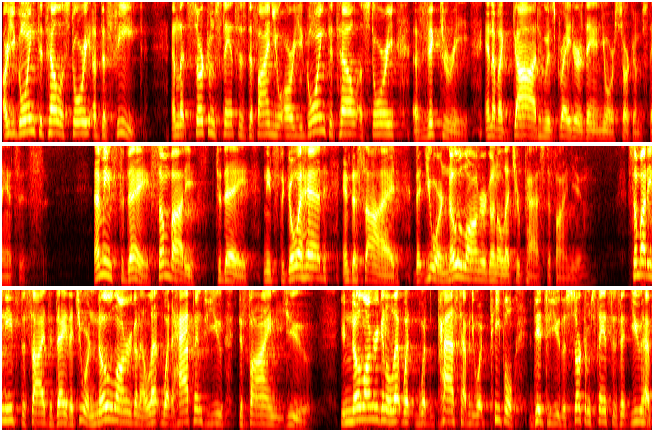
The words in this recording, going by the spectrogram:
Are you going to tell a story of defeat and let circumstances define you, or are you going to tell a story of victory and of a God who is greater than your circumstances? That means today, somebody today needs to go ahead and decide that you are no longer going to let your past define you. Somebody needs to decide today that you are no longer going to let what happened to you define you. You're no longer going to let what, what the past happened to you, what people did to you, the circumstances that you have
